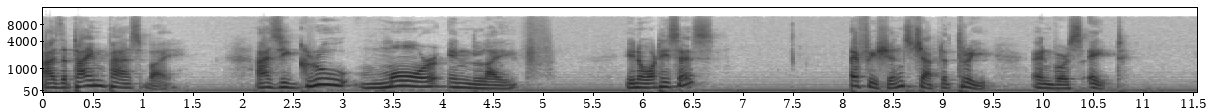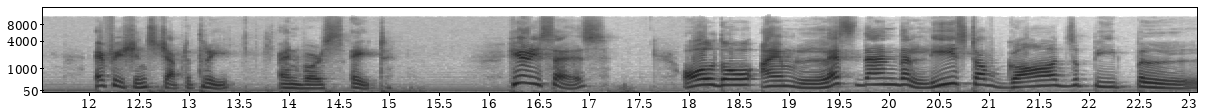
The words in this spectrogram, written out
as the time passed by, as he grew more in life, you know what he says? Ephesians chapter 3 and verse 8. Ephesians chapter 3 and verse 8. Here he says, although I am less than the least of God's people.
